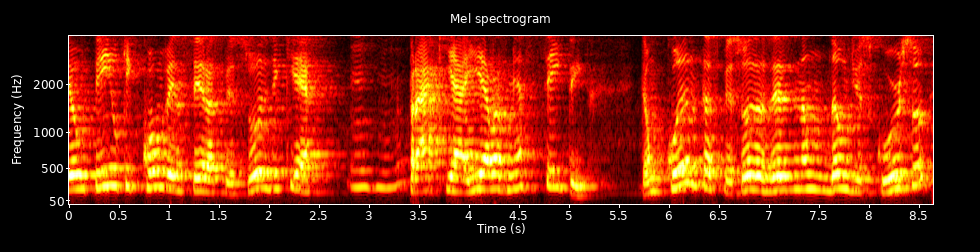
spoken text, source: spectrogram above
eu tenho que convencer as pessoas de que é uhum. para que aí elas me aceitem. Então, quantas pessoas às vezes não dão discurso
